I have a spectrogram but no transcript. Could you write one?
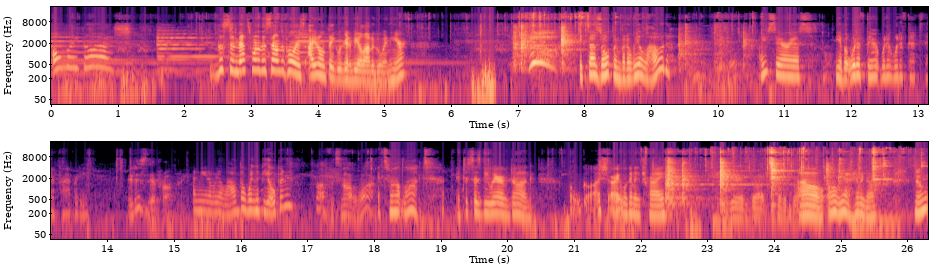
Oh my gosh. Listen, that's one of the sounds of holiness. I don't think we're going to be allowed to go in here. It says open, but are we allowed? Are you serious? Yeah, but what if they're what if, what if that's their property? It is their property. I mean, are we allowed though? Wouldn't it be open? If it's not locked. It's not locked. It just says beware of dog. Oh gosh. All right, we're going to try. Beware of dog. You got a dog. Oh, oh yeah, here we go. No,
